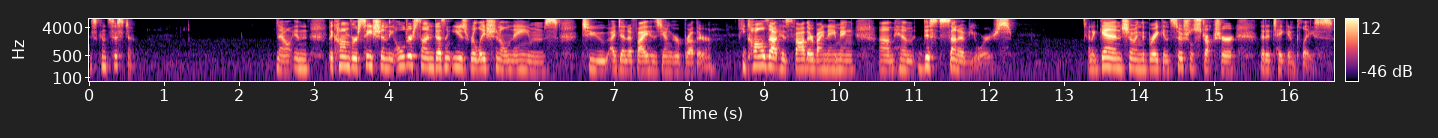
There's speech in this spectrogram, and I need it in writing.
is consistent. Now, in the conversation, the older son doesn't use relational names to identify his younger brother. He calls out his father by naming um, him this son of yours. And again, showing the break in social structure that had taken place.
